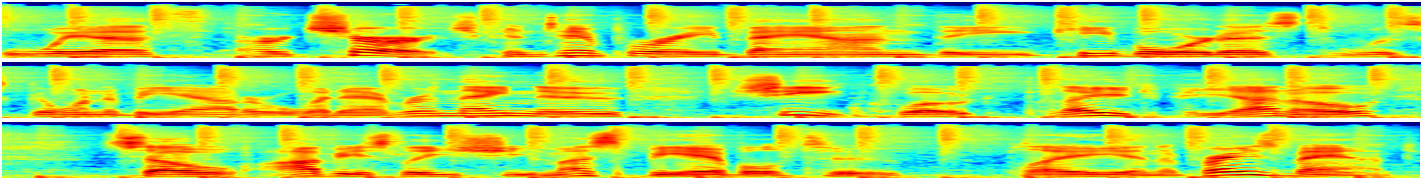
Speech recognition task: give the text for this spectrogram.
with her church, contemporary band. The keyboardist was going to be out or whatever, and they knew she, quote, played piano. So obviously she must be able to play in a praise band.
